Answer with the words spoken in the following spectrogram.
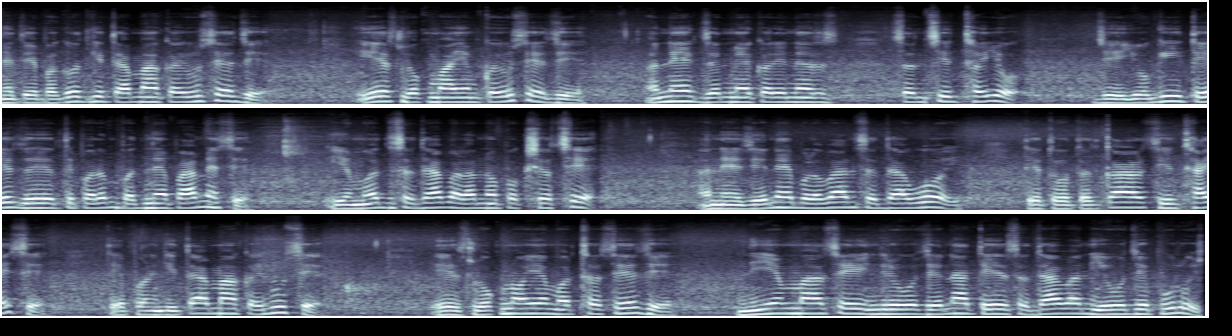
ને તે ભગવદ્ ગીતામાં કહ્યું છે જે એ શ્લોકમાં એમ કહ્યું છે જે, અનેક જન્મે કરીને સંચિત થયો, જે યોગી તે જ તે પરમ પદને પામે છે. એ મદ શ્રદ્ધાવાળાનો પક્ષ છે. અને જેને બળવાન શ્રદ્ધા હોય, તે તો તત્કાળ સિદ્ધ થાય છે. તે પણ ગીતામાં કહ્યું છે. એ શ્લોકનો એમ અર્થ છે જે, નિયમમાં છે ઇન્દ્રિયો જેના તે શ્રદ્ધાવાન એવો જે પુરુષ,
